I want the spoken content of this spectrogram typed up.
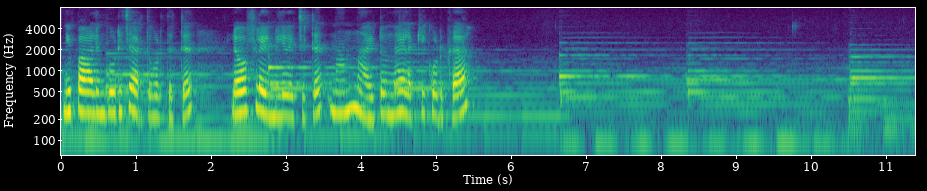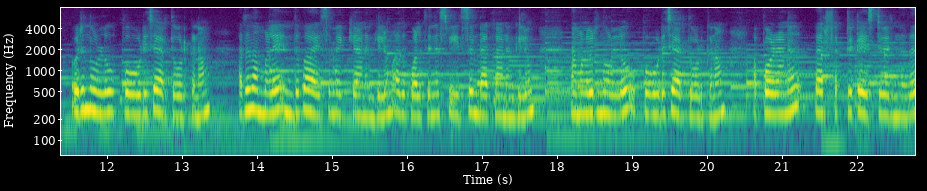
ഇനി പാലും കൂടി ചേർത്ത് കൊടുത്തിട്ട് ലോ ഫ്ലെയിമിൽ വെച്ചിട്ട് നന്നായിട്ടൊന്ന് ഇളക്കി കൊടുക്കുക. ഒരു നുള്ളു ഉപ്പ് കൂടി ചേർത്ത് കൊടുക്കണം. അത് നമ്മൾ എന്ത് പായസം വെക്കുകയാണെങ്കിലും അതുപോലെ തന്നെ സ്വീറ്റ്സ് ഉണ്ടാക്കുകയാണെങ്കിലും നമ്മളൊരു നുള്ളു ഉപ്പ് കൂടി ചേർത്ത് കൊടുക്കണം. അപ്പോഴാണ് പെർഫെക്റ്റ് ടേസ്റ്റ് വരുന്നത്.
